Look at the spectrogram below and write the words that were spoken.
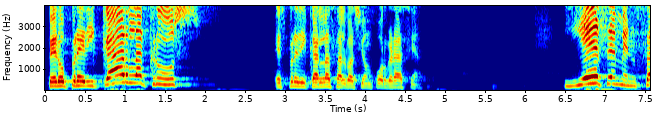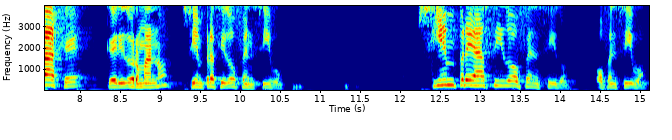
Pero predicar la cruz es predicar la salvación por gracia. Y ese mensaje, querido hermano, siempre ha sido ofensivo. Siempre ha sido ofensivo, ofensivo.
